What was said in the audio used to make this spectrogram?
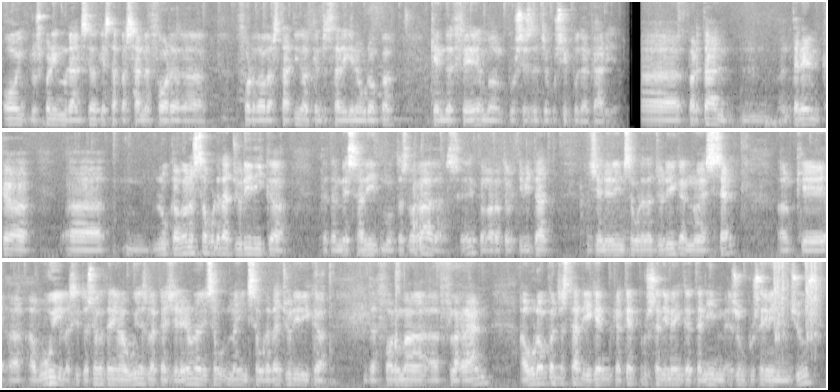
o inclús per ignorància del que està passant a fora de, fora de l'Estat i del que ens està dient Europa que hem de fer amb el procés d'execució hipotecària. Eh, per tant, entenem que eh, el que dona seguretat jurídica, que també s'ha dit moltes vegades, eh, que la retroactivitat genera inseguretat jurídica, no és cert. El que eh, avui, la situació que tenim avui és la que genera una, inseguretat jurídica de forma eh, flagrant. Europa ens està dient que aquest procediment que tenim és un procediment injust,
